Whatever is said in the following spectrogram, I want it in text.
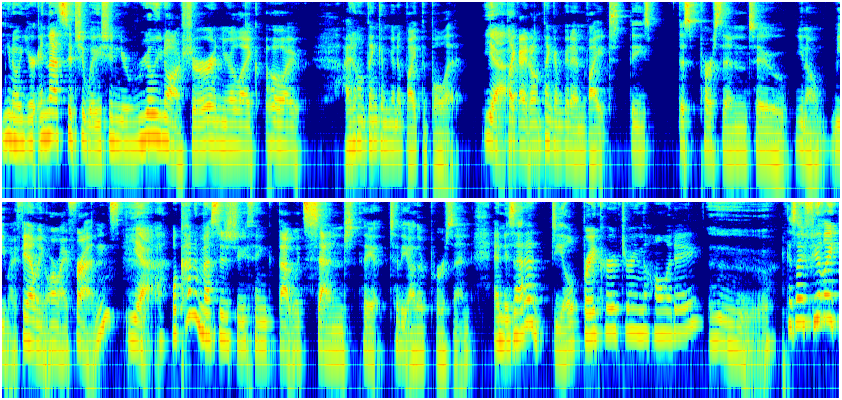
you know you're in that situation, you're really not sure, and you're like, oh, I, I don't think I'm gonna bite the bullet. Yeah. Like I don't think I'm gonna invite these this person to you know meet my family or my friends. yeah. What kind of message do you think that would send to, to the other person? And is that a deal breaker during the holiday? Ooh. Because I feel like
